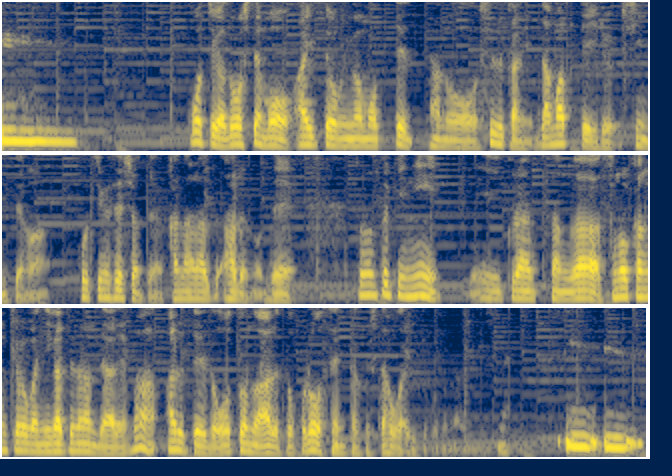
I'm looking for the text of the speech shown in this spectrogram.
うんコーチがどうしても相手を見守って、あの、静かに黙っているシーンっていうのは、コーチングセッションっていうのは必ずあるので、その時に、えークライアントさんがその環境が苦手なんであれば、ある程度音のあるところを選択した方がいいってことになるんですね。うんうん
